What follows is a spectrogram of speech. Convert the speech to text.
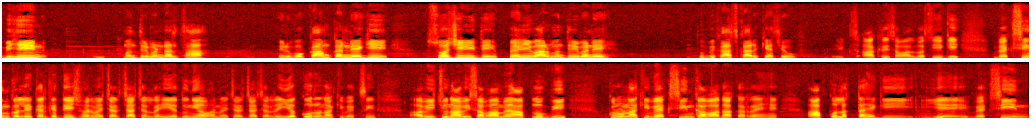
विहीन मंत्रिमंडल था। इनको काम करने की सोच ही नहीं थी, पहली बार मंत्री बने। तो विकास कार्य कैसे हो? एक आखिरी सवाल बस ये कि वैक्सीन को लेकर के देश भर में चर्चा चल रही है, दुनिया भर में चर्चा चल रही है कोरोना की वैक्सीन। अभी चुनावी सभा में आप लोग भी कोरोना की वैक्सीन का वादा कर रहे हैं। आपको लगता है कि ये वैक्सीन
